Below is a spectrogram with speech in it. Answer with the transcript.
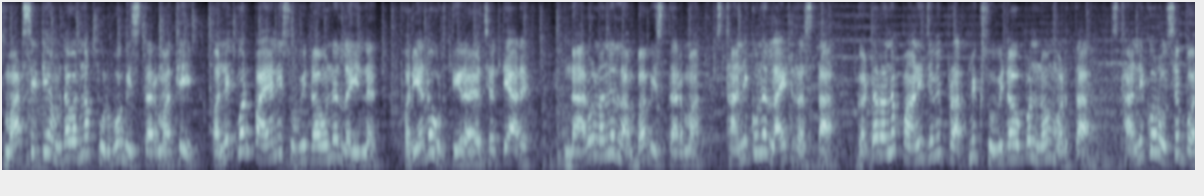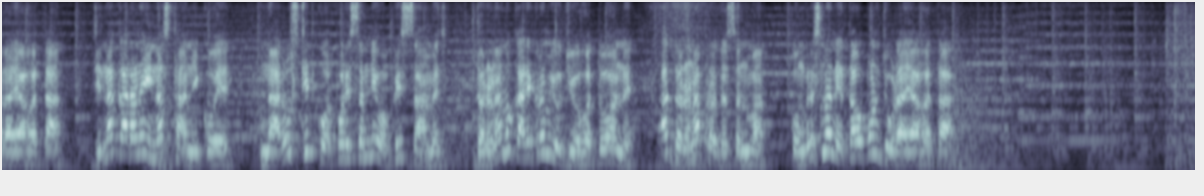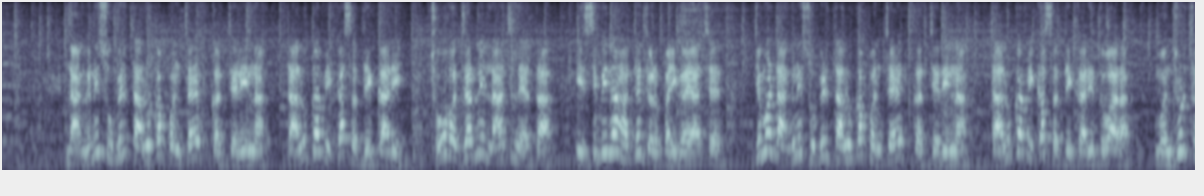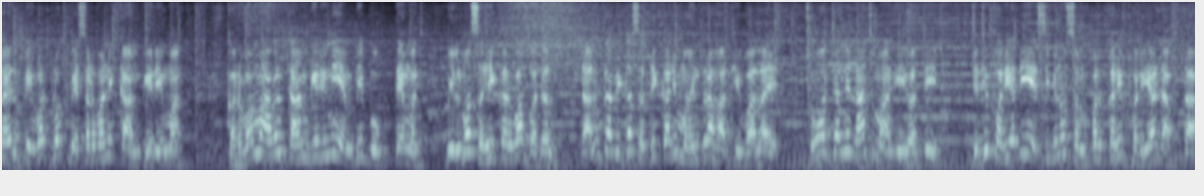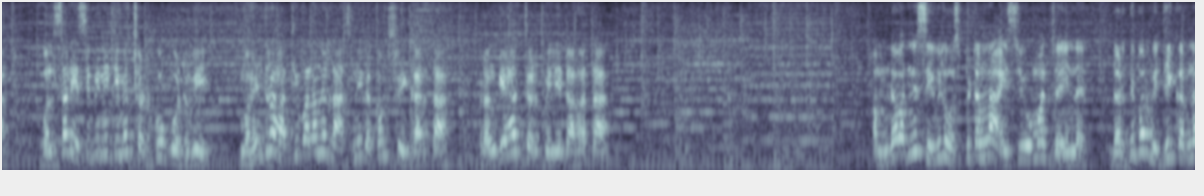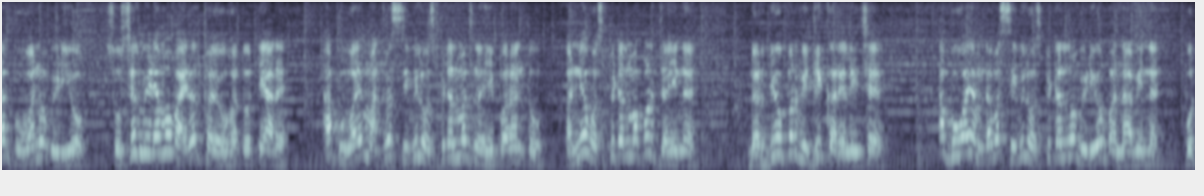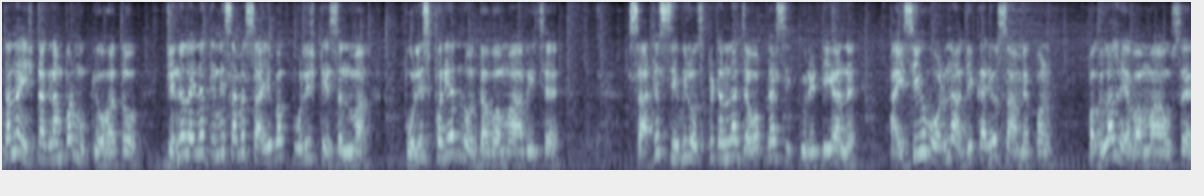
Smart city અમદાવાદના પૂર્વ વિસ્તારમાંથી અનેકવાર પાયાની સુવિધાઓને લઈને ફરિયાદો ઉઠતી રહે છે ત્યારે નારોલ અને લાંબા વિસ્તારમાં સ્થાનિકોને લાઇટ રસ્તા, ગટર અને પાણી જેવી પ્રાથમિક સુવિધાઓ પણ ન મળતા સ્થાનિકો રોષે ભરાયા હતા, જેના કારણે એના સ્થાનિકોએ નારોલ સ્થિત કોર્પોરેશનની ઓફિસ સામે જ ધરણાનો કાર્યક્રમ યોજ્યો હતો અને આ ધરણા પ્રદર્શનમાં કોંગ્રેસના નેતાઓ પણ જોડાયા હતા. ડાંગની સુબીર તાલુકા પંચાયત કચેરીના તાલુકા વિકાસ અધિકારી છ હજારની લાંચ લેતા એસીબીના હાથે ઝડપાઈ ગયા છે, જેમાં ડાંગની સુબીર તાલુકા પંચાયત કચેરીના તાલુકા વિકાસ અધિકારી દ્વારા મંજૂર થયેલ પેવર બ્લોક બેસાડવાની કામગીરીમાં કરવામાં આવેલ કામગીરીની એમબી બુક તેમજ બિલમાં સહી કરવા બદલ તાલુકા વિકાસ અધિકારી મહેન્દ્ર હાથીવાલાએ છ હજારની લાંચ માંગી હતી, જેથી ફરિયાદીએ એસીબીનો સંપર્ક કરી ફરિયાદ આપતા વલસાડ એસીબીની ટીમે છટકું ગોઠવી. મહેન્દ્ર હાથીવાલાને લાંચની રકમ સ્વીકારતા. રંગેહાથ ઝડપી લીધા હતા. અમદાવાદની સિવિલ હોસ્પિટલના આઈસીયુમાં જઈને દર્દી પર વિધિ કરનાર ભુવાનો વીડિયો સોશિયલ મીડિયામાં વાયરલ થયો હતો ત્યારે. આ ભુવાએ માત્ર સિવિલ હોસ્પિટલમાં જ નહીં, પરંતુ અન્ય હોસ્પિટલમાં પણ જઈને દર્દીઓ પર વિધિ કરેલી છે. આ ભુવાએ અમદાવાદ સિવિલ હોસ્પિટલનો વીડિયો બનાવીને પોતાના ઇન્સ્ટાગ્રામ પર મૂક્યો હતો, જેને લઈને તેની સામે શાહીબાગ પોલીસ સ્ટેશનમાં પોલીસ ફરિયાદ નોંધાવવામાં આવી છે. સાથે સિવિલ હોસ્પિટલના જવાબદાર સિક્યુરિટી અને આઈસીયુ વોર્ડના અધિકારીઓ સામે પણ પગલાં લેવામાં આવશે.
